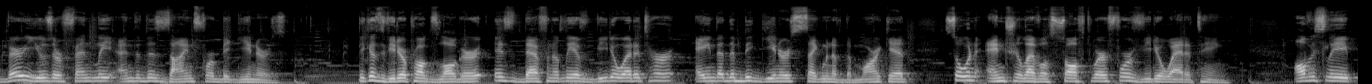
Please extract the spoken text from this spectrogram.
very user-friendly and designed for beginners. Because VideoProc Vlogger is definitely a video editor aimed at the beginner segment of the market, so an entry-level software for video editing. Obviously,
